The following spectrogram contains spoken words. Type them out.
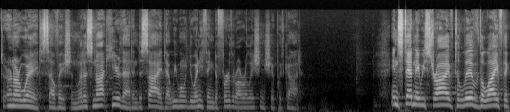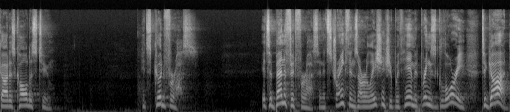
to earn our way to salvation. Let us not hear that and decide that we won't do anything to further our relationship with God. Instead, may we strive to live the life that God has called us to. It's good for us. It's a benefit for us, and it strengthens our relationship with Him. It brings glory to God.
